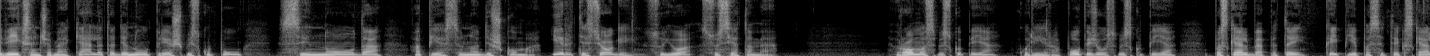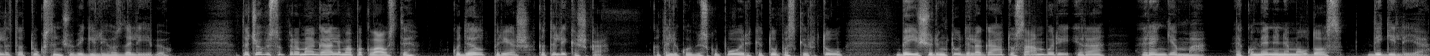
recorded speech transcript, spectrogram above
įveiksiančiame keletą dienų prieš viskupų sinodą apie sinodiškumą ir tiesiogiai su juo susietame. Romos viskupija, kuri yra popiežiaus viskupija, paskelbė apie tai, kaip ji pasitiks keletą tūkstančių vigilijos dalyvių. Tačiau visų pirma galima paklausti, kodėl prieš katalikišką katalikų viskupų ir kitų paskirtų bei išrinktų delegatų sambūrį yra rengiama ekumeninė maldos vigilija,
